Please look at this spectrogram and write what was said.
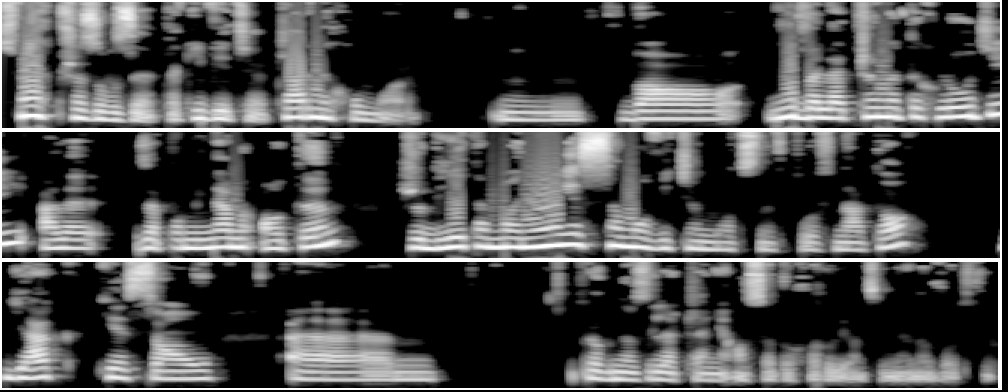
śmiech przez łzy, taki wiecie, czarny humor. Mm, bo niby leczymy tych ludzi, ale zapominamy o tym, że dieta ma niesamowicie mocny wpływ na to, jakie są prognozy leczenia osoby chorującej na nowotwór.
